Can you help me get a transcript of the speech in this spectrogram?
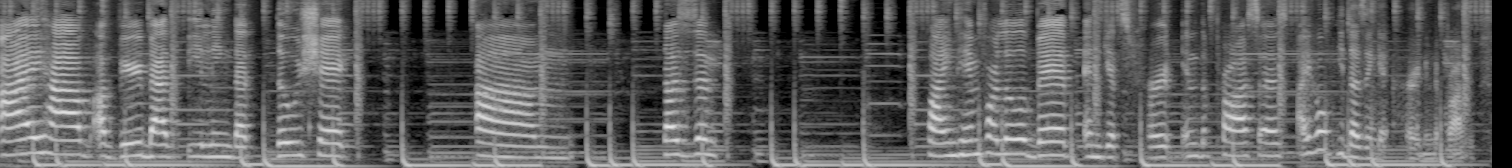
I have a very bad feeling that Doshik um doesn't find him for a little bit and gets hurt in the process. I hope he doesn't get hurt in the process.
